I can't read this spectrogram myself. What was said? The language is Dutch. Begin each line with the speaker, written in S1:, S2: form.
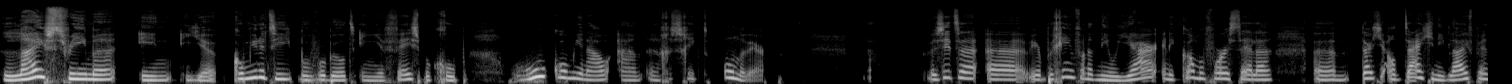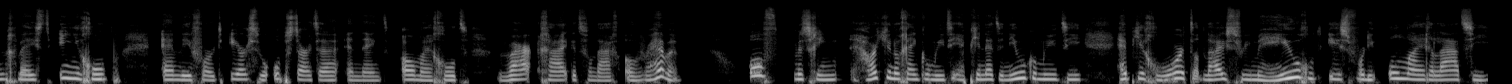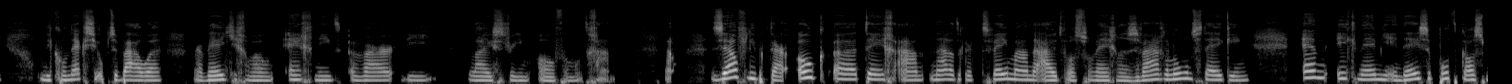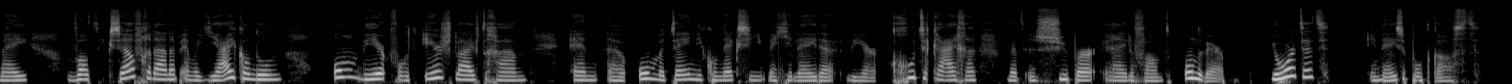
S1: livestreamen in je community, bijvoorbeeld in je Facebookgroep. Hoe kom je nou aan een geschikt onderwerp? Nou, we zitten uh, weer begin van het nieuwe jaar en ik kan me voorstellen um, dat je al een tijdje niet live bent geweest in je groep en weer voor het eerst wil opstarten en denkt: Oh mijn god, waar ga ik het vandaag over hebben? Of misschien had je nog geen community, heb je net een nieuwe community, heb je gehoord dat livestreamen heel goed is voor die online relatie, om die connectie op te bouwen, maar weet je gewoon echt niet waar die livestream over moet gaan. Nou, zelf liep ik daar ook uh, tegenaan nadat ik er twee maanden uit was vanwege een zware longontsteking. En ik neem je in deze podcast mee wat ik zelf gedaan heb en wat jij kan doen om weer voor het eerst live te gaan en uh, om meteen die connectie met je leden weer goed te krijgen met een super relevant onderwerp. Je hoort het in deze podcast.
